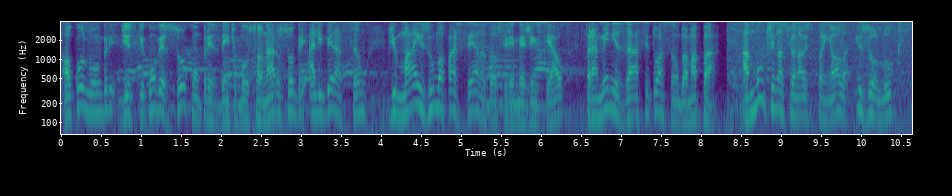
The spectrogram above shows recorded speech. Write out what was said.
Alcolumbre diz que conversou com o presidente Bolsonaro sobre a liberação de mais uma parcela do auxílio emergencial para amenizar a situação do Amapá. A multinacional espanhola Isolux,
